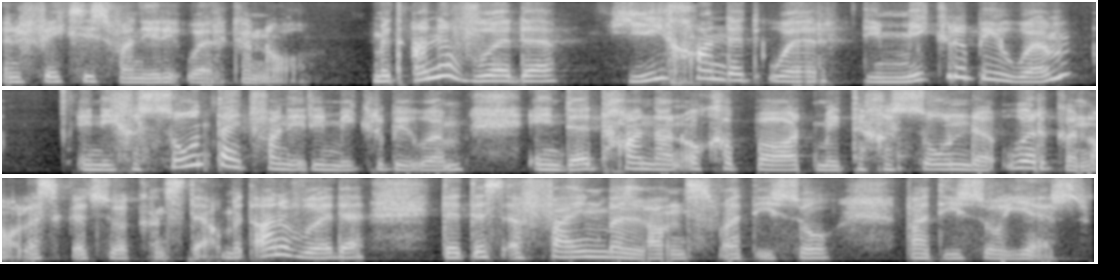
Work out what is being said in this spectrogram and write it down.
infeksies van hierdie oorkanaal. Met ander woorde, hier gaan dit oor die mikrobioom en die gesondheid van hierdie mikrobioom en dit gaan dan ook gepaard met 'n gesonde oorkanaal as ek dit so kan stel. Met ander woorde, dit is 'n fyn balans wat hierso wat hierso heers.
